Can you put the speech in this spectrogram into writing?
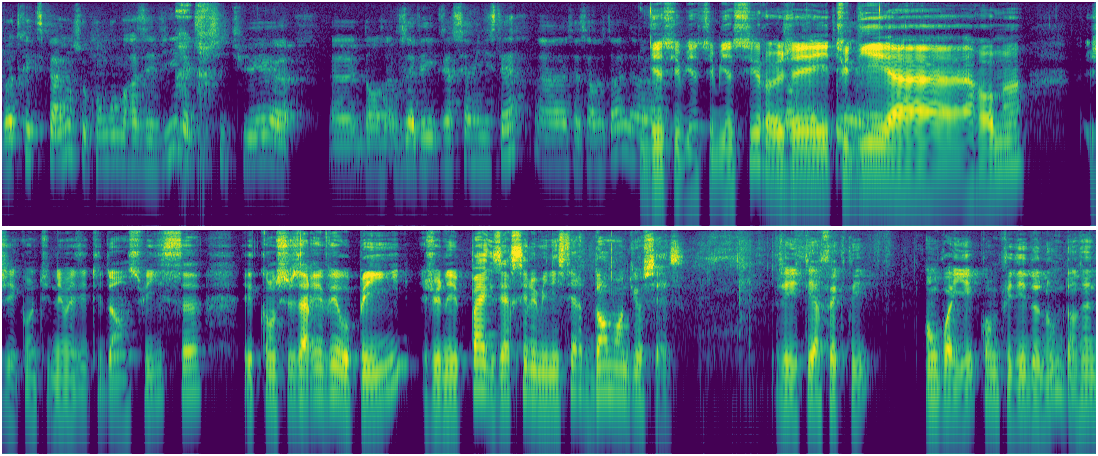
Votre expérience au Congo-Brazzaville, elle se situait euh, euh, dans. Vous avez exercé un ministère euh, sacerdotal Bien sûr, bien sûr, bien sûr. J'ai étudié à, à Rome, j'ai continué mes études en Suisse. Et quand je suis arrivé au pays, je n'ai pas exercé le ministère dans mon diocèse. J'ai été affecté, envoyé comme fidèle de nombre dans un,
